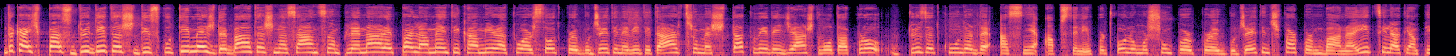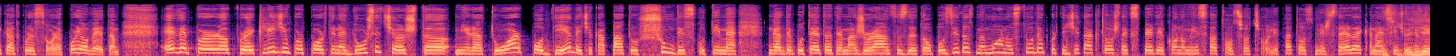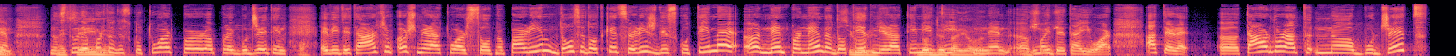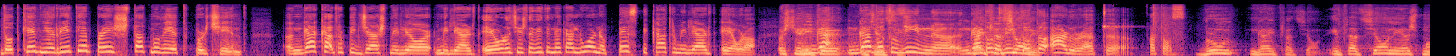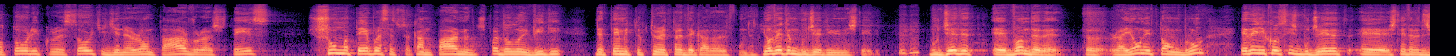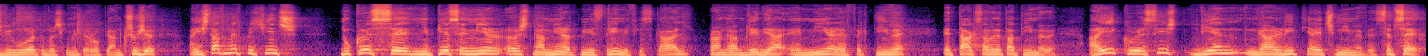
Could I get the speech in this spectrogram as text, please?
Ndërkaq, pas dy ditësh diskutimesh, debatesh në seancën plenare, Parlamenti ka miratuar sot projektbuxhetin e vitit të ardhshëm me shtatëdhjetë e gjashtë vota pro, dyzet kundër dhe asnjë abstenim. Për të folur më shumë për projektbuxhetin, çfarë përmban ai, cilat janë pikat kryesore, por jo vetëm. Edhe për projektligjin për portin e Durrësit që është miratuar po dje dhe që ka patur shumë diskutime nga deputetët e mazhorancës dhe të opozitës, me mua në studio për të gjitha këto është eksperti ekonomist Fatos Çoçoli. Fatos, mirëserdhe, kënaqësi që t'ju kem. në studio për të diskutuar për projektbuxhetin, po, e vitit të ardhshëm, është miratuar sot në parim, ndonëse do të ketë sërish diskutime nen për nen dhe do të jetë miratimi i tij nen më i detajuar. Atëherë, të ardhurat në buxhet do të ketë një rritje prej 17% nga 4.6 miliard euro që ishte vitin e kaluar në 5.4 miliard euro. është një rritje e Nga do të vinë, nga do të vinë këto të ardhurat, Fatos? Brun nga inflacioni. Inflacioni është motori kryesor që gjeneron të ardhura shtesë shumë më tepër se ç'kanë parë në çfarëdolloj viti le të themi të këtyre tre dekadave të fundit. Jo vetëm buxheti ynë i shtetit. Mhm. Buxhetet e vendeve të rajonit tonë Brun, edhe njëkohësisht buxhetet e shteteve të zhvilluara të Bashkimit Evropian. Kështu që ai 17% Nuk është se një pjesë e mirë është nga miradministrimi fiskal, pra nga mbledhja e mirë e efektive e taksave dhe tatimeve. Ai kryesisht vjen nga rritja e çmimeve, sepse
